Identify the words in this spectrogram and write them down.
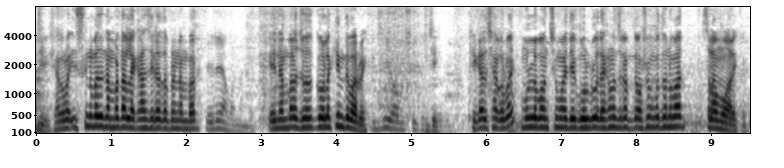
জি সাগর ভাই স্ক্রিনের মাঝে নাম্বারটা লেখা আছে এটা তো আপনার নাম্বার? এটাই আমার নাম্বার। এই নাম্বারে যোগাযোগ করলে কিনতে পারবে? জি অবশ্যই জি। ঠিক আছে সাগর ভাই মূল্যবান সময় দিয়ে গোলগুলো দেখানোর জন্য আপনি অসংখ্য ধন্যবাদ। সালামু আলাইকুম।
